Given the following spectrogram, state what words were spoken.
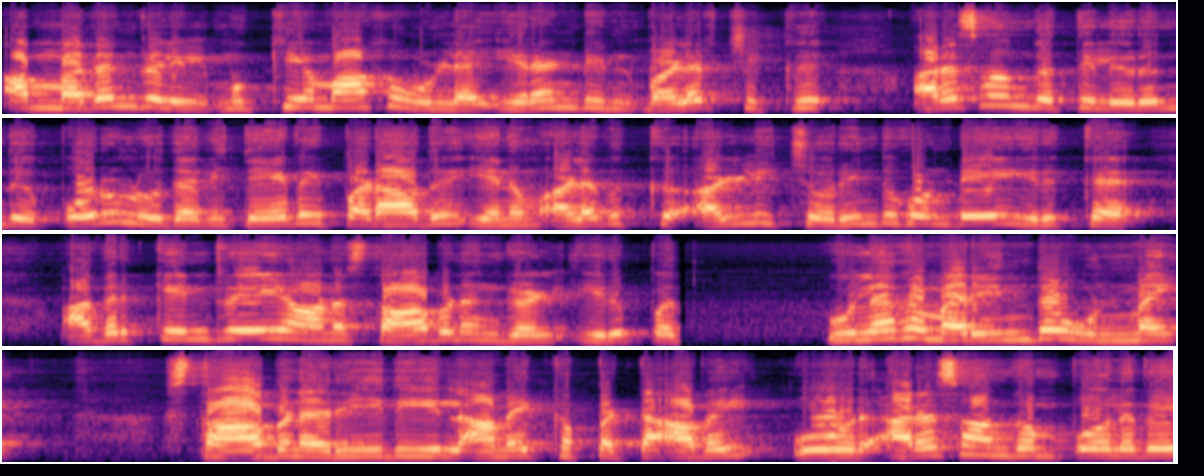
அம்மதங்களில் முக்கியமாக உள்ள இரண்டின் வளர்ச்சிக்கு அரசாங்கத்திலிருந்து பொருள் உதவி தேவைப்படாது எனும் அளவுக்கு அள்ளிச் சொரிந்து கொண்டே இருக்க அதற்கென்றேயான ஸ்தாபனங்கள் இருப்பது உலகமறிந்த உண்மை. ஸ்தாபன ரீதியில் அமைக்கப்பட்ட அவை ஓர் அரசாங்கம் போலவே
